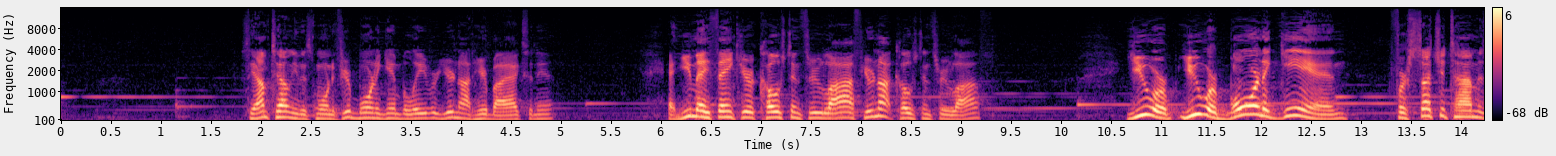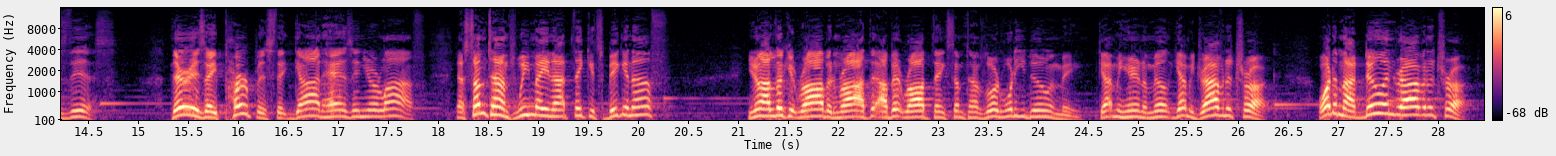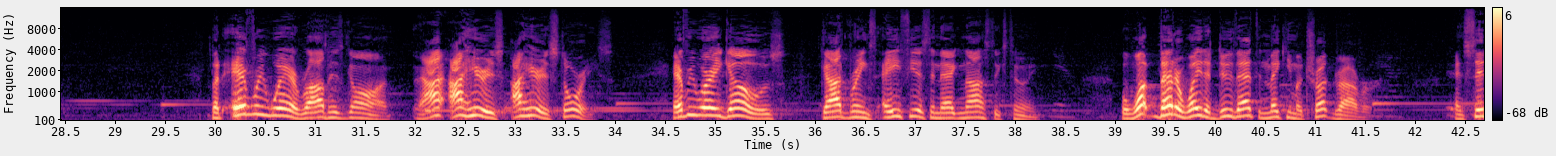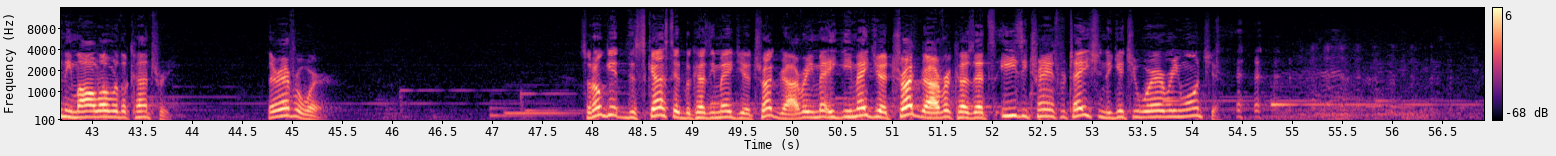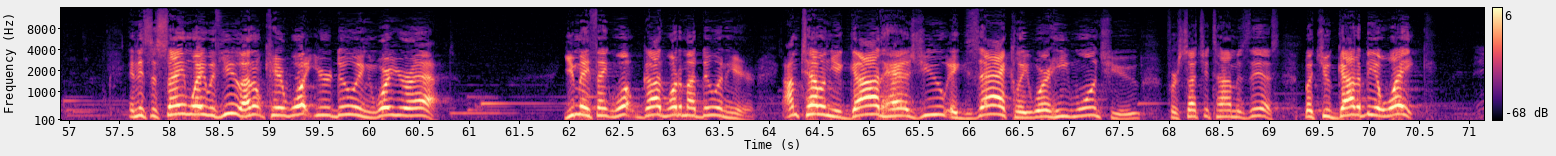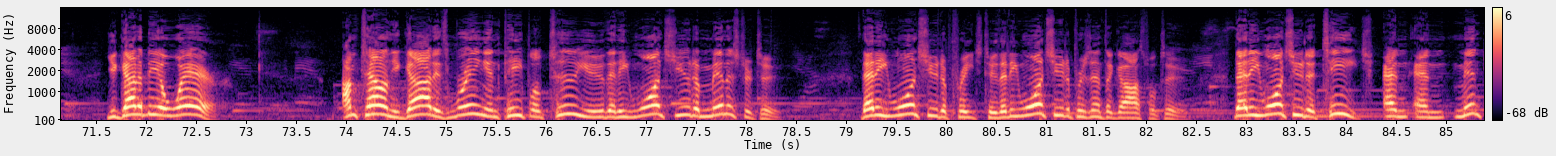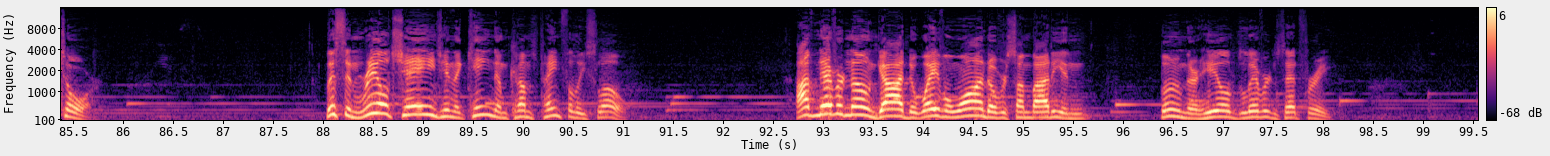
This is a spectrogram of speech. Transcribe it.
See, I'm telling you this morning, if you're a born again believer, you're not here by accident. And you may think you're coasting through life. You're not coasting through life. You were, you were born again for such a time as this. There is a purpose that God has in your life. Now, sometimes we may not think it's big enough. You know, I look at Rob, and Rob, I bet Rob thinks sometimes, Lord, what are you doing me? Got me here in the middle, got me driving a truck. What am I doing driving a truck? But everywhere Rob has gone, I, I, hear his, I hear his stories. Everywhere he goes, God brings atheists and agnostics to him. Well, what better way to do that than make him a truck driver and send him all over the country? They're everywhere. So don't get disgusted because he made you a truck driver. He made, he made you a truck driver because that's easy transportation to get you wherever he wants you. And it's the same way with you. I don't care what you're doing, where you're at. You may think, what, God, what am I doing here? I'm telling you, God has you exactly where He wants you for such a time as this. But you've got to be awake. You've got to be aware. I'm telling you, God is bringing people to you that He wants you to minister to, that He wants you to preach to, that He wants you to present the gospel to, that He wants you to teach and, and mentor. Listen, real change in the kingdom comes painfully slow. I've never known God to wave a wand over somebody and boom, they're healed, delivered, and set free.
